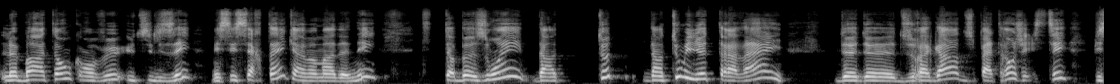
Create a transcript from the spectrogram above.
le bâton qu'on veut utiliser, mais c'est certain qu'à un moment donné, tu as besoin dans tout dans tout milieu de travail de, du regard du patron. Tu sais, puis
